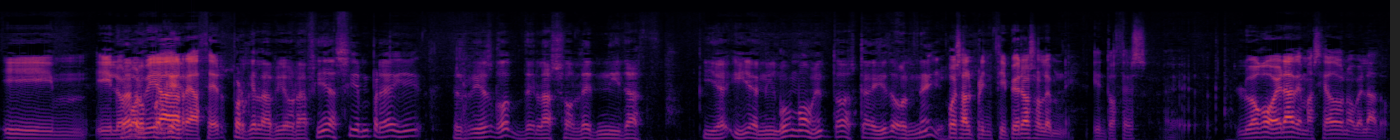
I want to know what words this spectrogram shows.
y, lo volví a rehacer. Porque la biografía siempre hay el riesgo de la solemnidad y, en ningún momento has caído en ello. Pues al principio era solemne y entonces eh, luego era demasiado novelado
